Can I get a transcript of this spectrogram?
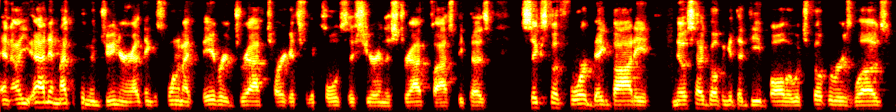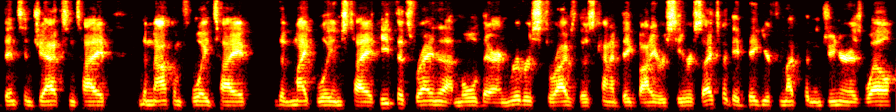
And uh, you add in Michael Pittman Jr. I think it's one of my favorite draft targets for the Colts this year in this draft class because six foot four, big body, knows how to go up and get the deep ball, which Phil Rivers loves. Vincent Jackson type, the Malcolm Floyd type the Mike Williams type. He fits right into that mold there, and Rivers thrives those kind of big body receivers. So I expect a big year from Mike Pittman Jr. as well.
